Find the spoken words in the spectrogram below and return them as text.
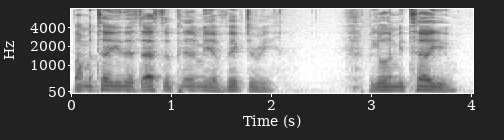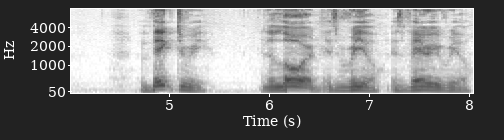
But I'm to tell you this that's the epitome of victory. Because let me tell you, victory in the Lord is real, it's very real.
